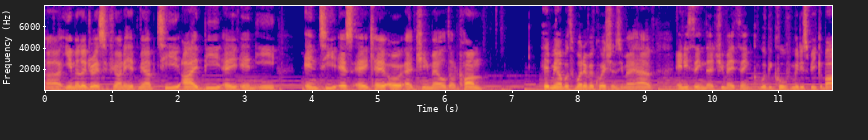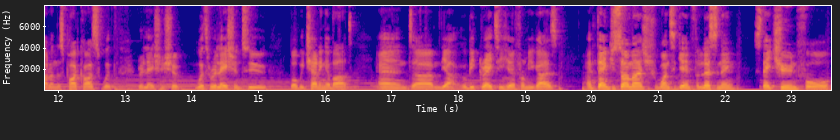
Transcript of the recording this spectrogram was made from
uh, email address if you want to hit me up T I B A N E N T S A K O at gmail.com. Hit me up with whatever questions you may have, anything that you may think would be cool for me to speak about on this podcast with relationship with relation to what we're chatting about. And um, yeah, it would be great to hear from you guys. And thank you so much once again for listening. Stay tuned for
